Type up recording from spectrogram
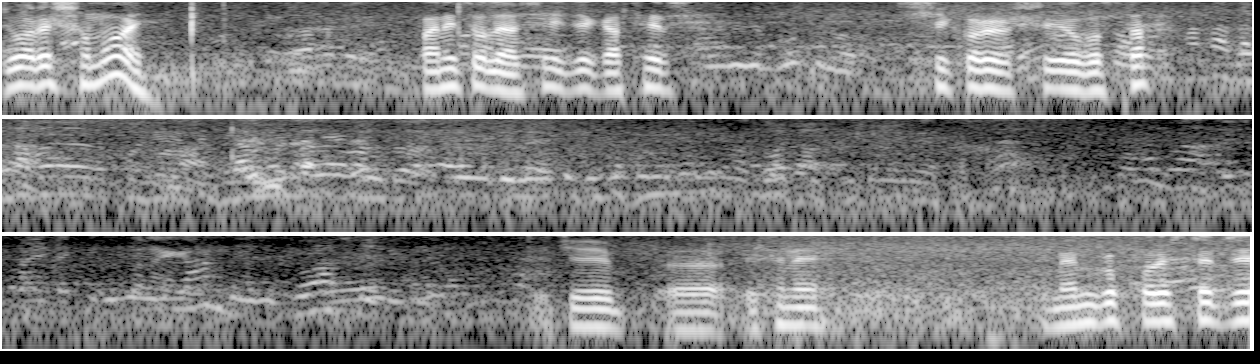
জোয়ারের সময় পানি চলে আসে এই যে গাছের শিকড়ের সেই অবস্থা। যে এখানে ম্যানগ্রোভ ফরেস্টের যে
